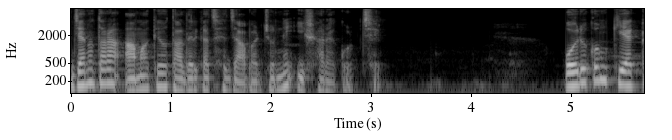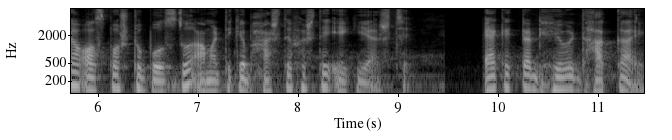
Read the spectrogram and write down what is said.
যেন তারা আমাকেও তাদের কাছে যাবার জন্য ইশারা করছে। ওইরকম কি একটা অস্পষ্ট বস্তু আমার দিকে ভাসতে ভাসতে এগিয়ে আসছে। এক একটা ঢেউয়ের ধাক্কায়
